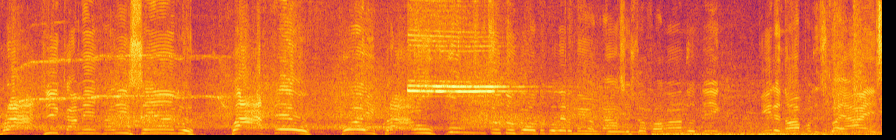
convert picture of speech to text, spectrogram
Praticamente ali sem ângulo. Bateu, foi para o fundo do gol do goleiro Milton. Estou falando de Quirinópolis, Goiás.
